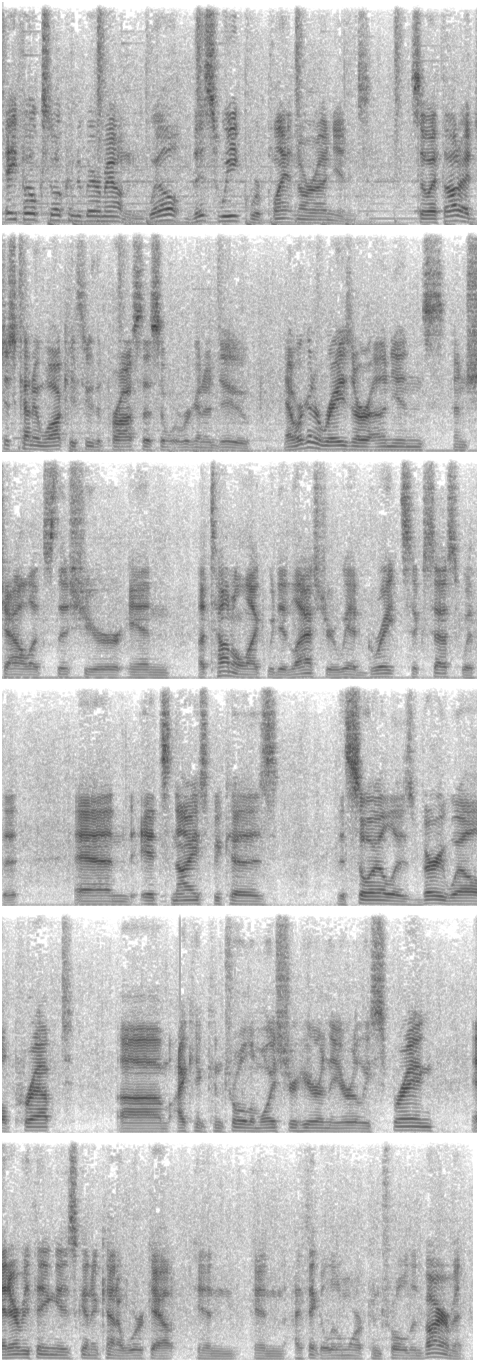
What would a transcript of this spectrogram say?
Hey folks, welcome to Bare Mountain. Well, this week we're planting our onions. So I thought I'd just kind of walk you through the process of what we're gonna do. Now we're gonna raise our onions and shallots this year in a tunnel like we did last year. We had great success with it. And it's nice because the soil is very well prepped. Um, I can control the moisture here in the early spring and everything is gonna kind of work out in, in, I think, a little more controlled environment.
